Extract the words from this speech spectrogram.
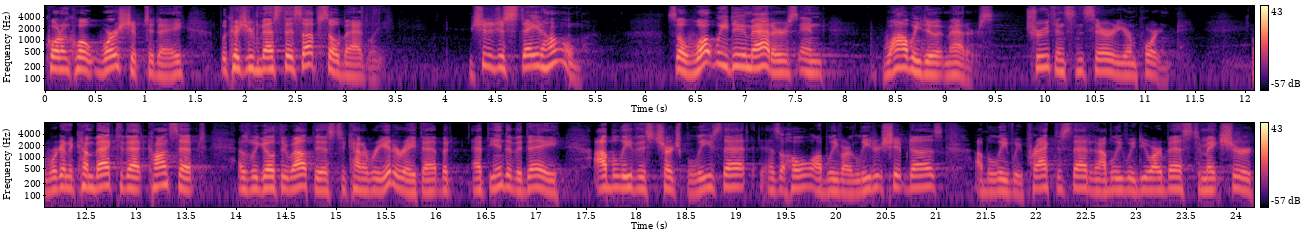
quote unquote worship today because you've messed this up so badly. You should have just stayed home. So, what we do matters, and why we do it matters. Truth and sincerity are important. And we're going to come back to that concept as we go throughout this to kind of reiterate that. But at the end of the day, I believe this church believes that as a whole. I believe our leadership does. I believe we practice that. And I believe we do our best to make sure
